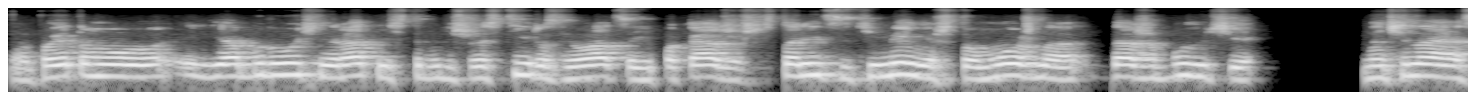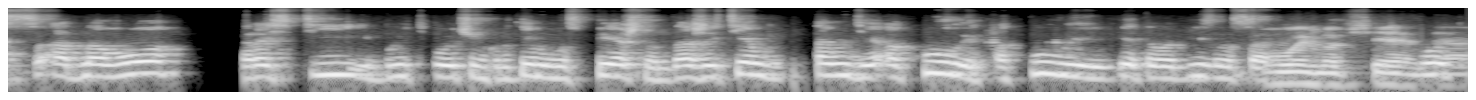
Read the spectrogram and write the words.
Поэтому я буду очень рад, если ты будешь расти, развиваться и покажешь в столице Тюмени, что можно, даже будучи, начиная с одного, расти и быть очень крутым и успешным. Даже тем, там, где акулы, акулы этого бизнеса. Ой, вообще, вот, да.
